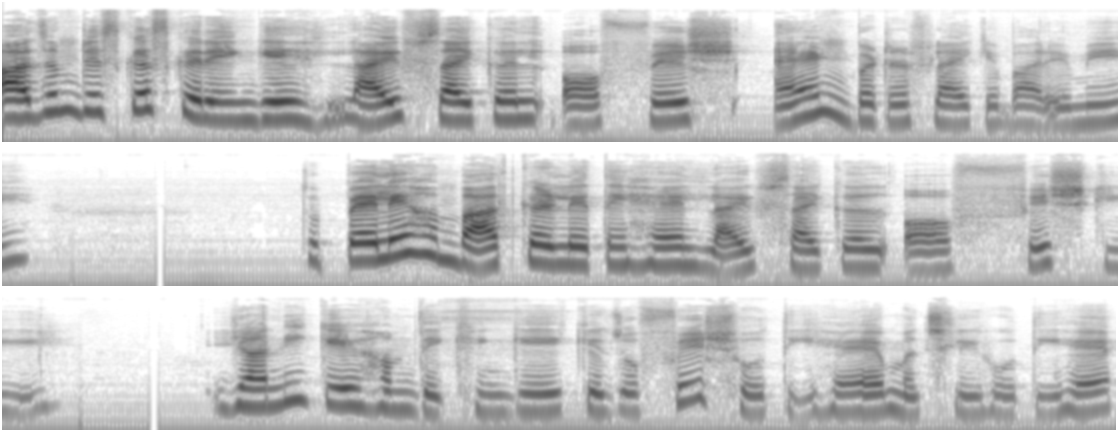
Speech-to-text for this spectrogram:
आज हम डिस्कस करेंगे life cycle of fish and butterfly के बारे में। तो पहले हम बात कर लेते हैं लाइफ साइकिल ऑफ़ फ़िश की। यानी कि हम देखेंगे कि जो फ़िश होती है, मछली होती है,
